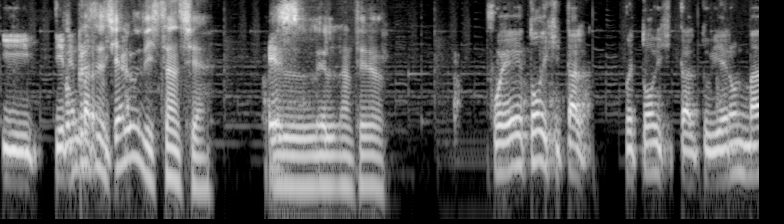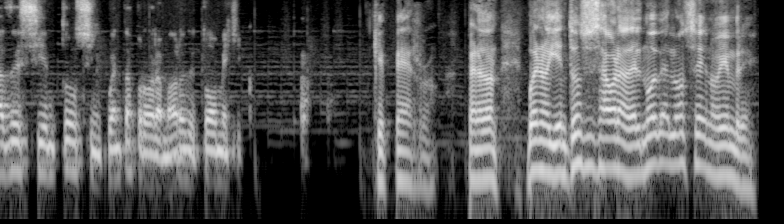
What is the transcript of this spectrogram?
y tienen presencial o distancia? el, anterior. Fue todo digital, fue todo digital. Tuvieron más de 150 programadores de todo México. Qué perro. Perdón. Bueno, y entonces ahora, del 9 al 11 de noviembre.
